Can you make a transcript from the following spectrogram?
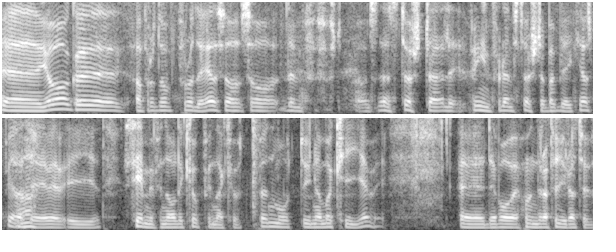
Uh, jag, uh, apropå det, så, så den, den största, inför den största publiken jag spelat ja. är i semifinal i cupvinnarcupen mot Dynamo Kiev. Uh, det var 104 000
